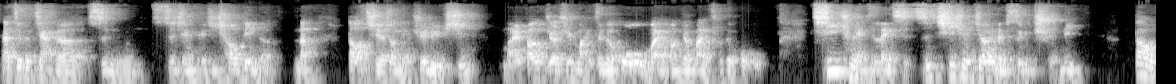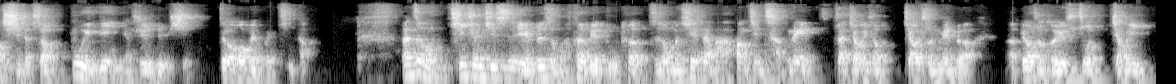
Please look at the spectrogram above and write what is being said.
那这个价格是你们之前可以去敲定的，那到期的时候你要去履行。买方就要去买这个货物，卖方就要卖出这个货物。期权也是类似，只是期权交易的是个权利，到期的时候不一定要去履行，这个后面会提到。那这种期权其实也不是什么特别独特，只是我们现在把它放进场内，在交易所交易所里面的呃标准合约去做交易。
